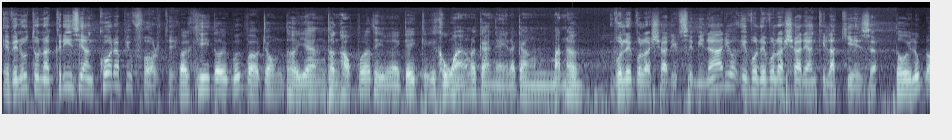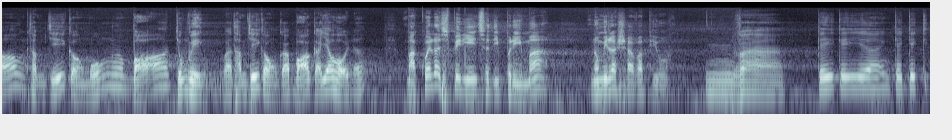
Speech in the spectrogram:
è venuta una crisi ancora più forte. và khi tôi bước vào trong thời gian thần học á, thì cái, cái cái khủng hoảng nó càng ngày nó càng mạnh hơn Volevo lasciare il seminario e volevo lasciare anche la Chiesa. tôi lúc đó thậm chí còn muốn bỏ chủng viện và thậm chí còn cả bỏ cả giáo hội nữa Ma quella esperienza di prima non mi lasciava più. Và cái cái cái cái, cái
